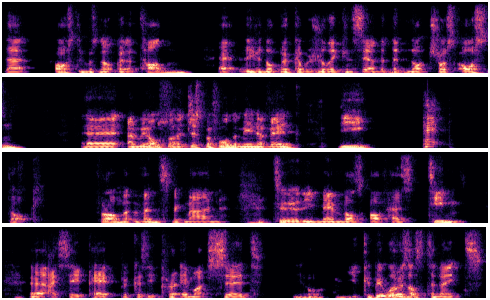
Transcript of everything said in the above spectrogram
that Austin was not going to turn, uh, even though Booker was really concerned and did not trust Austin. Uh, and we also had just before the main event the pep talk from Vince McMahon to the members of his team. Uh, I say pep because he pretty much said, you know, you could be losers tonight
